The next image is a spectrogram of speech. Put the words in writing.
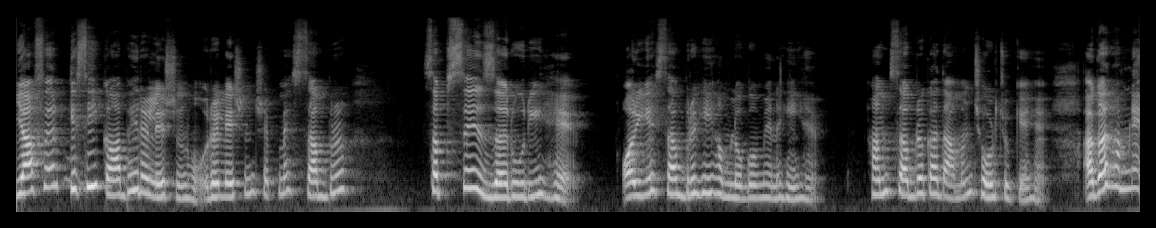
या फिर किसी का भी रिलेशन हो रिलेशनशिप में सब्र सबसे ज़रूरी है, और ये सब्र ही हम लोगों में नहीं है। हम सब्र का दामन छोड़ चुके हैं। अगर हमने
